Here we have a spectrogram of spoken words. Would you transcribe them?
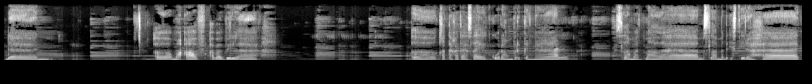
dan uh, maaf apabila Eh, kata-kata uh, saya kurang berkenan. Selamat malam, selamat istirahat.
